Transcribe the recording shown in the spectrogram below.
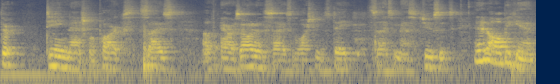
13 national parks, the size of Arizona, the size of Washington State, the size of Massachusetts, and it all began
